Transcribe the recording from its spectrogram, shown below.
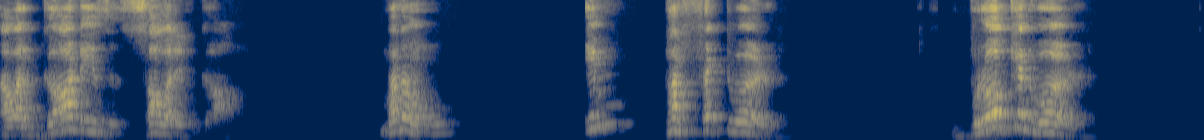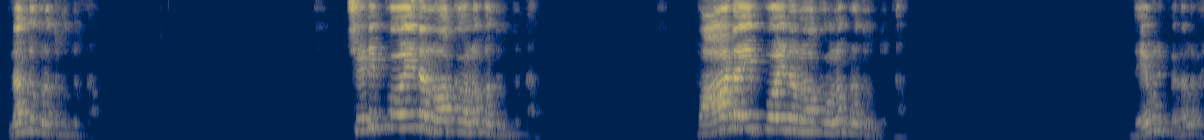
Our God is sovereign God మనం ఇంపర్ఫెక్ట్ వరల్డ్ బ్రోకెన్ వరల్డ్ నందు బ్రతుకుతున్నాం. చెడిపోయిన లోకంలో బతుకుతున్నారు పాడైపోయిన లోకంలో బ్రతుకుతున్నారు దేవుని పిల్లలమే.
